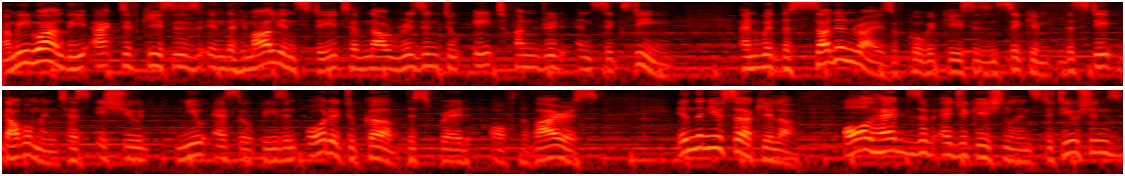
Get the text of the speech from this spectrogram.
Now, meanwhile, the active cases in the Himalayan state have now risen to 816. And with the sudden rise of COVID cases in Sikkim, the state government has issued new SOPs in order to curb the spread of the virus. In the new circular, all heads of educational institutions,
